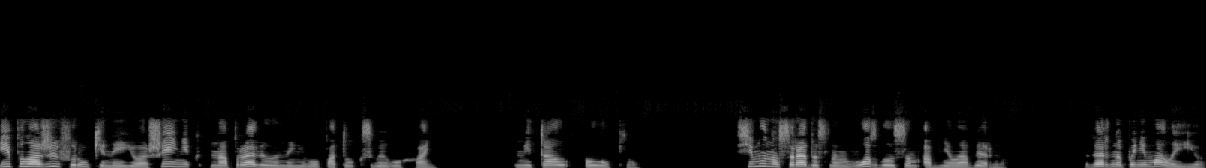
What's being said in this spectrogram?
и, положив руки на ее ошейник, направила на него поток своего хань. Металл лопнул. Симона с радостным возгласом обняла Верну. Верна понимала ее.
